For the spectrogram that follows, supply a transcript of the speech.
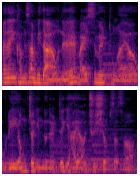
하나님 감사합니다. 오늘 말씀을 통하여 우리의 영적인 눈을 뜨게 하여 주시옵소서.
